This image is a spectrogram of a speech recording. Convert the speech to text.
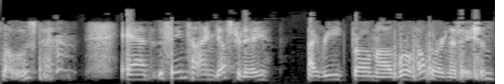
closed. and at the same time, yesterday, I read from uh, the World Health Organization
